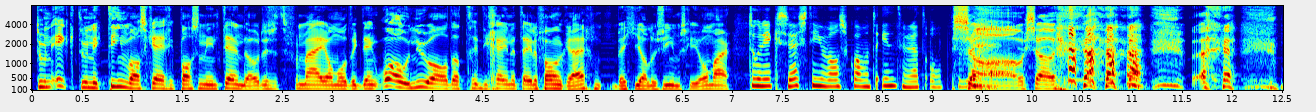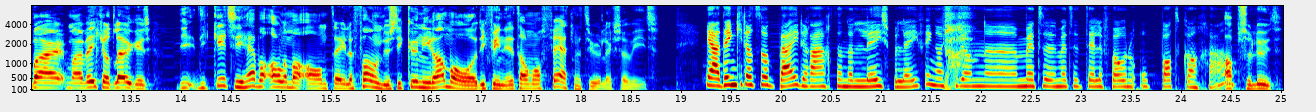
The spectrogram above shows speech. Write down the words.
toen ik, toen ik tien was, kreeg ik pas een Nintendo. Dus het is voor mij allemaal, dat ik denk, wow, nu al dat diegene een telefoon krijgt. Een beetje jaloezie misschien hoor, maar Toen ik 16 was, kwam het internet op. zo, zo. maar, maar weet je wat leuk is? Die, die kids die hebben allemaal al een telefoon, dus die kunnen hier allemaal, die vinden het allemaal vet natuurlijk, zoiets. Ja, denk je dat het ook bijdraagt aan de leesbeleving als je dan eh, met, de, met de telefoon op pad kan gaan? Absoluut.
